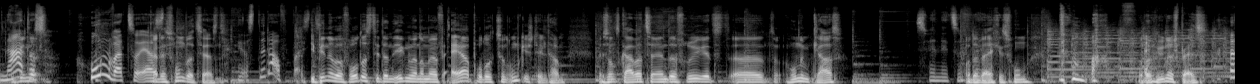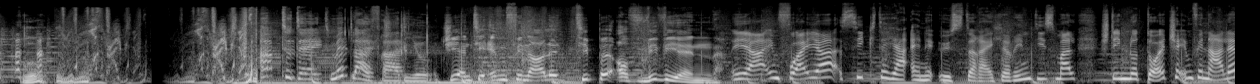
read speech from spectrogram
Na, bin- das Huhn war zuerst. Ja, das Huhn war zuerst. Hast nicht aufpasst. Ich bin aber froh, dass die dann irgendwann einmal auf Eierproduktion umgestellt haben. Weil sonst gab es ja in der Früh jetzt äh, Huhn im Glas Das wäre nicht so oder fein. weiches Huhn. oder Hühnerspeis. To date mit Live Radio. GNTM-Finale Tippe auf Vivian. Ja, im Vorjahr siegte ja eine Österreicherin. Diesmal stehen nur Deutsche im Finale.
